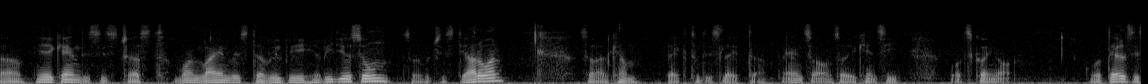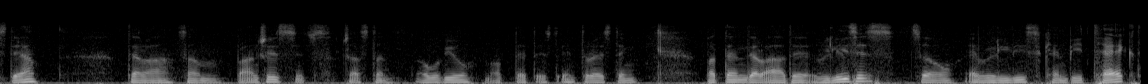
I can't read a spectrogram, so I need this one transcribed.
uh, here again this is just one line which there will be a video soon, so which is the other one. So I'll come back to this later and so on, so you can see what's going on. What else is there? There are some branches. It's just an overview not that is interesting. But then there are the releases. So every release can be tagged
